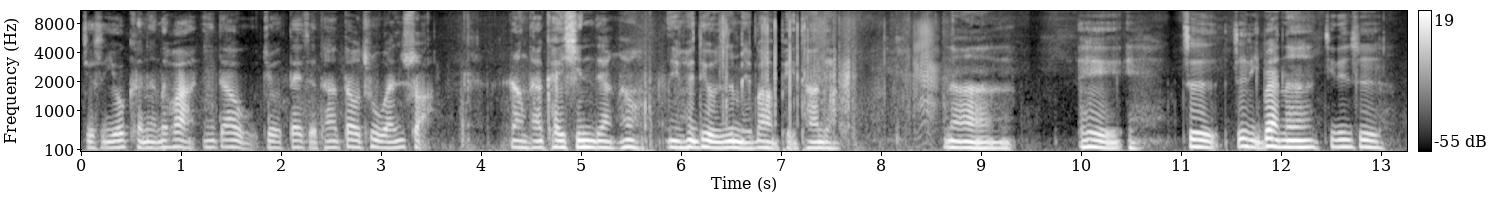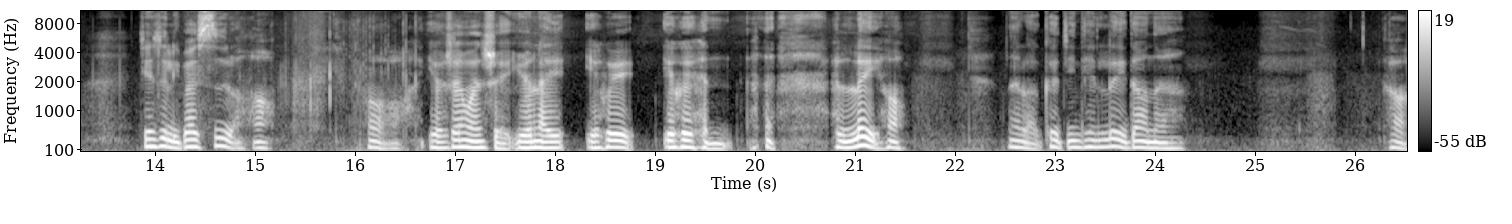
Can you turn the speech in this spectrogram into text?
就是有可能的话，一到五就带着他到处玩耍，让他开心这样哈。因为六日没办法陪他这样。那，哎。这这礼拜呢，今天是今天是礼拜四了哈。哦，游山玩水，原来也会也会很 很累哈。那老客今天累到呢，好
